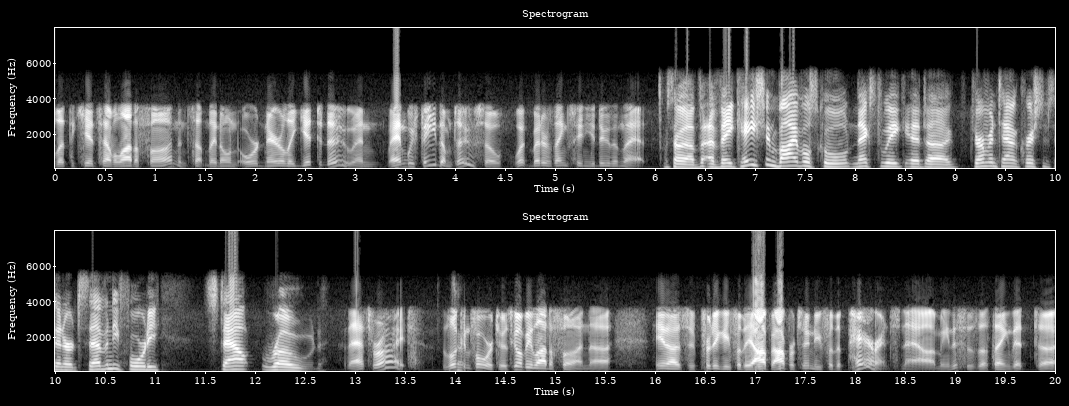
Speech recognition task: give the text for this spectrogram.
Let the kids have a lot of fun and something they don't ordinarily get to do, and and we feed them too. So what better things can you do than that? So a, a vacation Bible school next week at uh, Germantown Christian Center at 7040 Stout Road. That's right. Looking forward to it. It's going to be a lot of fun. Uh, you know, it's particularly for the op- opportunity for the parents now. I mean, this is a thing that uh,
